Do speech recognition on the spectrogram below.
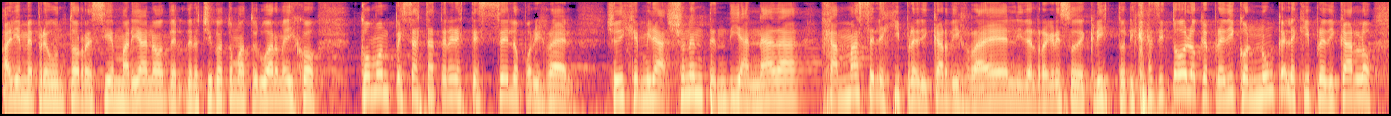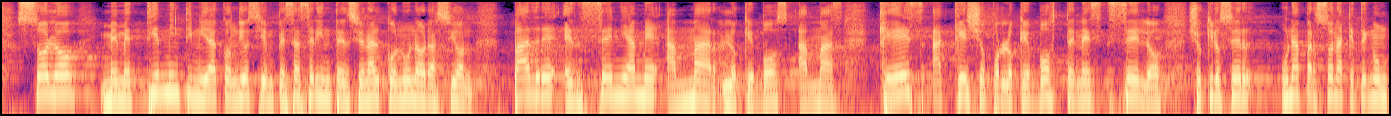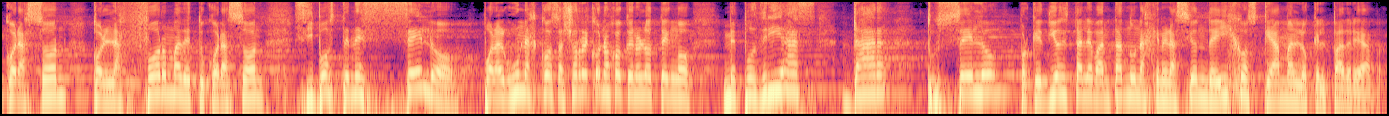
Alguien me preguntó recién, Mariano, de, los chicos de Toma tu lugar, me dijo, ¿cómo empezaste a tener este celo por Israel? Yo dije, mira, yo no entendía nada, jamás elegí predicar de Israel, ni del regreso de Cristo, ni casi todo lo que predico, nunca elegí predicarlo, solo me metí en mi intimidad con Dios y empecé a ser intencional con una oración. Padre, enséñame a amar lo que vos amás. ¿Qué es aquello por lo que vos tenés celo? Yo quiero ser una persona que tenga un corazón con la forma de tu corazón, si vos tenés celo por algunas cosas, yo reconozco que no lo tengo, ¿me podrías dar tu celo? Porque Dios está levantando una generación de hijos que aman lo que el Padre ama.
